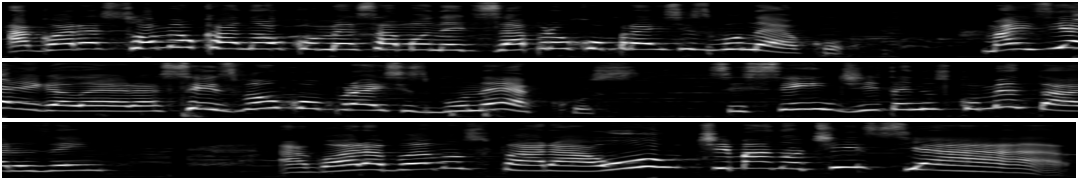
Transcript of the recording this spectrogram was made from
Agora é só meu canal começar a monetizar pra eu comprar esses bonecos. Mas e aí, galera? Vocês vão comprar esses bonecos? Se sim, dita aí nos comentários, hein? Agora vamos para a última notícia!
